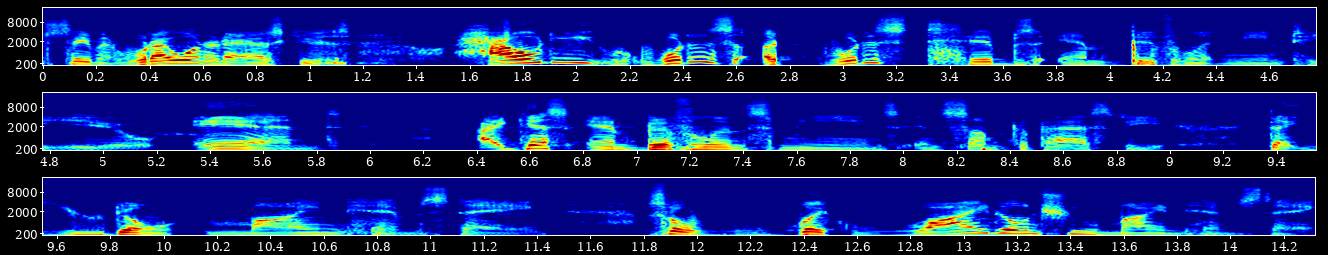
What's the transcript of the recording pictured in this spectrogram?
statement. What I wanted to ask you is, how do you what does a, what does Thibs ambivalent mean to you? And I guess ambivalence means in some capacity that you don't mind him staying. So like why don't you mind him staying?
